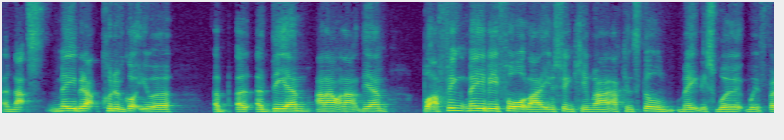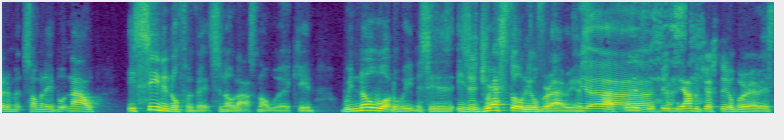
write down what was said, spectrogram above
and that's maybe that could have got you a a, a, DM, an out and out DM. But I think maybe he thought like he was thinking, right, I can still make this work with Fred McTominay. But now he's seen enough of it to know that's not working. We know what the weakness is. He's addressed all the other areas. I Yeah. we have addressed the other areas.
